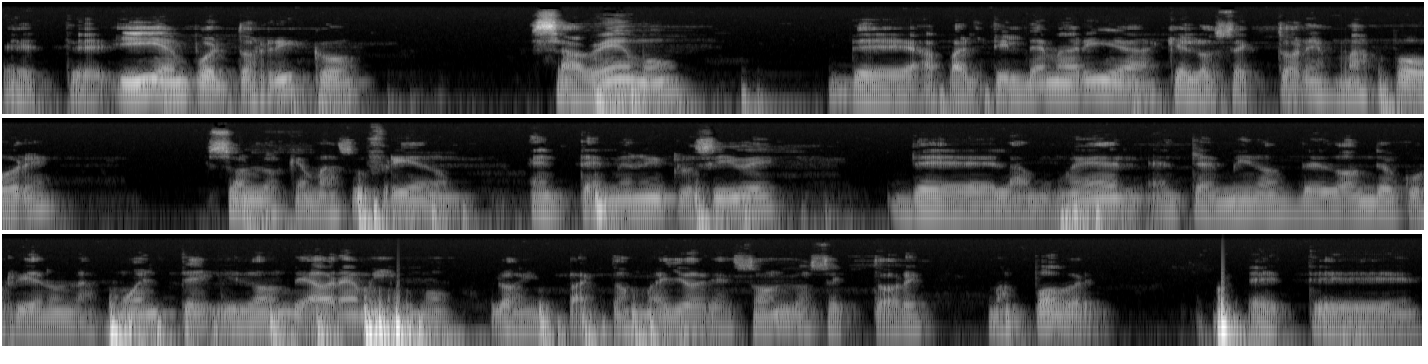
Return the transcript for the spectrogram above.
Este, y en Puerto Rico sabemos de a partir de María que los sectores más pobres son los que más sufrieron, en términos inclusive de la mujer, en términos de dónde ocurrieron las muertes y dónde ahora mismo los impactos mayores son los sectores más pobres. Este,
